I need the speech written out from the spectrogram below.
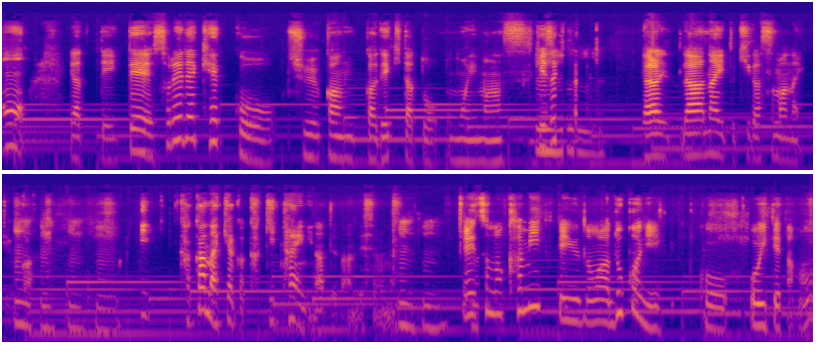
のをやっていて、それで結構習慣化できたと思います。気づいたらやらないと気が済まないっていうか、書かなきゃが書きたいになってたんですよね。うんうん、えその紙っていうのはどこにこう置いてたの？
